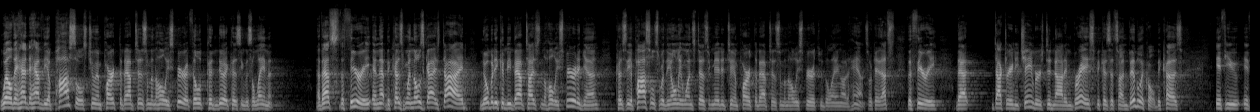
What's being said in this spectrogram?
well, they had to have the apostles to impart the baptism in the Holy Spirit. Philip couldn't do it because he was a layman. Now, that's the theory, and that because when those guys died, nobody could be baptized in the Holy Spirit again because the apostles were the only ones designated to impart the baptism in the Holy Spirit through the laying on of hands. Okay, that's the theory that Dr. Andy Chambers did not embrace because it's unbiblical. Because if you, if,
